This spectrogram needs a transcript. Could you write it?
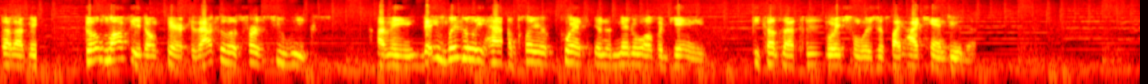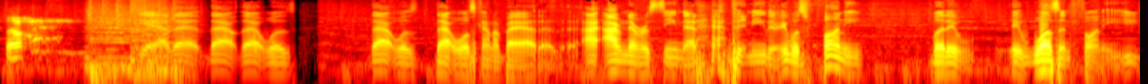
But I mean, Bill Mafia don't care because after those first two weeks, I mean, they literally had a player quit in the middle of a game because that situation was just like, I can't do this. So. Yeah, that that that was that was that was kind of bad. I, I've never seen that happen either. It was funny, but it it wasn't funny. You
